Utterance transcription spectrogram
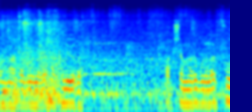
Onlar da buralara takılıyorlar. Akşamları buralar full.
